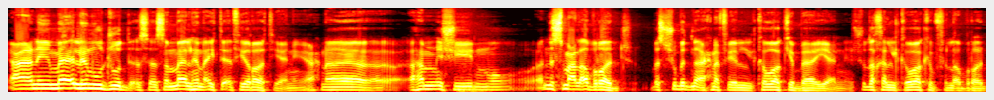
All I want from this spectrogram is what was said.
يعني ما لهن وجود أساسا ما لهن أي تأثيرات يعني. إحنا أهم شيء إنه نسمع الأبراج. بس شو بدنا إحنا في الكواكب هاي يعني؟ شو دخل الكواكب في الأبراج؟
